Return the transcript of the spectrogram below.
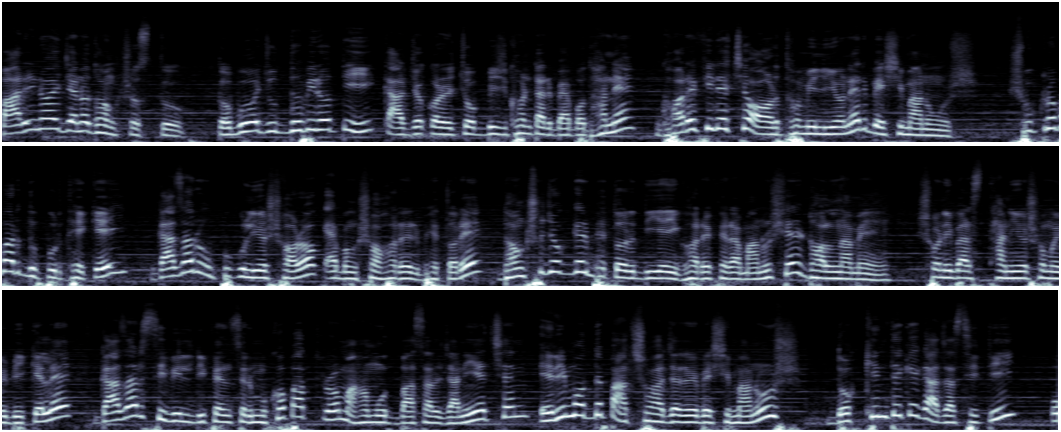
বাড়ি নয় যেন ধ্বংসস্তূপ। তবুও যুদ্ধবিরতি কার্যকরের চব্বিশ ঘণ্টার ব্যবধানে ঘরে ফিরেছে অর্ধ মিলিয়নের বেশি মানুষ। শুক্রবার দুপুর থেকেই গাজার উপকূলীয় সড়ক এবং শহরের ভেতরে ধ্বংসযজ্ঞের ভেতর দিয়েই ঘরে ফেরা মানুষের ঢল নামে। শনিবার স্থানীয় সময় বিকেলে গাজার সিভিল ডিফেন্সের মুখপাত্র মাহমুদ বাসাল জানিয়েছেন, এরই মধ্যে পাঁচশো হাজারের বেশি মানুষ দক্ষিণ থেকে গাজা সিটি ও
